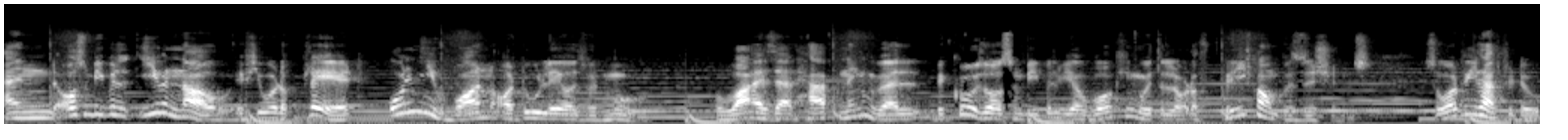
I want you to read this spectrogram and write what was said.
and also people even now if you were to play it only one or two layers would move. Why is that happening? Well because awesome people we are working with a lot of pre-compositions. So what we'll have to do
